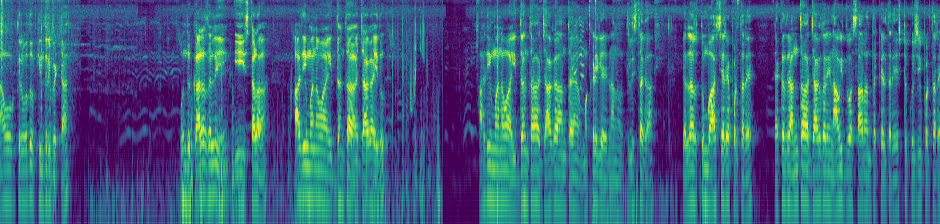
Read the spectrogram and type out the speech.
ನಾವು ಹೋಗ್ತಿರುವುದು ಕಿಂದರಿ ಬೆಟ್ಟ. ಒಂದು ಕಾಲದಲ್ಲಿ ಈ ಸ್ಥಳ ಆದಿಮಾನವ ಇದ್ದಂಥ ಜಾಗ ಇದು. ಆದಿಮಾನವ ಇದ್ದಂತಹ ಜಾಗ ಅಂತ ಮಕ್ಕಳಿಗೆ ನಾನು ತಿಳಿಸಿದಾಗ ಎಲ್ಲರೂ ತುಂಬ ಆಶ್ಚರ್ಯ ಪಡ್ತಾರೆ. ಯಾಕಂದರೆ ಅಂಥ ಜಾಗದಲ್ಲಿ ನಾವಿದ್ವಾ ಸಾರ್ ಅಂತ ಕೇಳ್ತಾರೆ, ಎಷ್ಟು ಖುಷಿ ಪಡ್ತಾರೆ.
